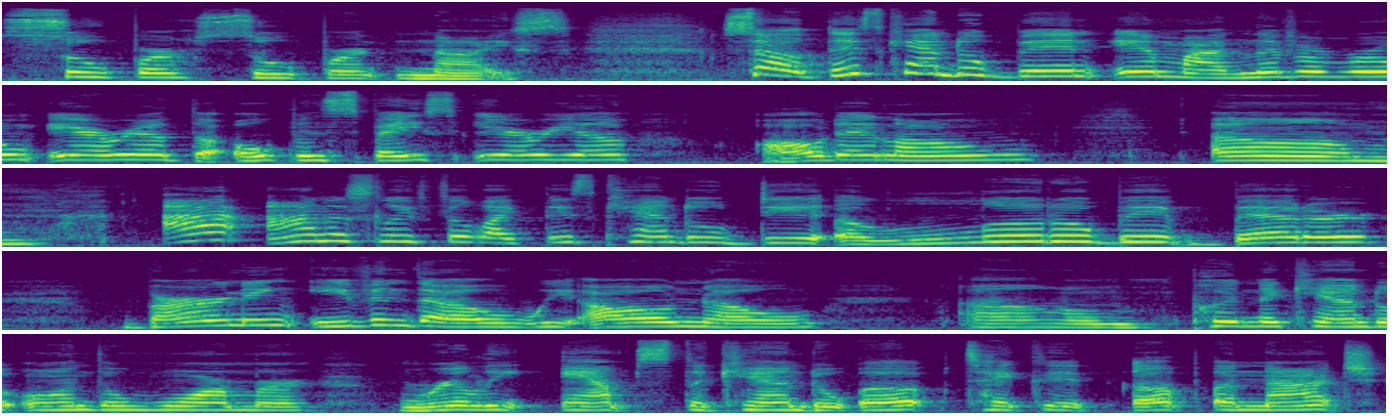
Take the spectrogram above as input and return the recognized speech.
Super, super nice. So this candle been in my living room area, the open space area all day long. Um, I honestly feel like this candle did a little bit better burning, even though we all know um, putting a candle on the warmer really amps the candle up, take it up a notch.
